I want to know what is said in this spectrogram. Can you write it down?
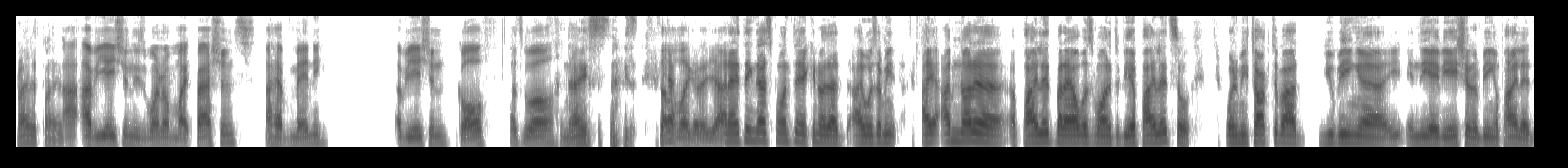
private pilot. A- aviation is one of my passions. I have many. Aviation, golf as well, nice, nice. stuff Yeah, like that. Yeah. And I think that's one thing, you know, that I was, I mean, I, I'm not a, a pilot, but I always wanted to be a pilot. So when we talked about you being uh, in the aviation or being a pilot,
